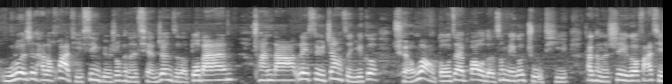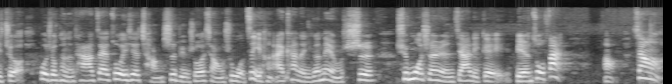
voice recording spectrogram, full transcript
无论是他的话题性，比如说可能前阵子的多巴胺穿搭，类似于这样子一个全网都在报的这么一个主题，他可能是一个发起者，或者说可能他在做一些尝试，比如说小红书我自己很爱看的一个内容是去陌生人家里给别人做饭。啊，像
